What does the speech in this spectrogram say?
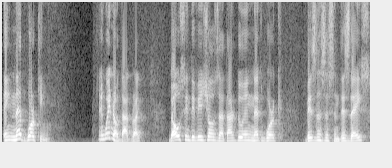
in networking. And we know that, right? Those individuals that are doing network businesses in these days,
